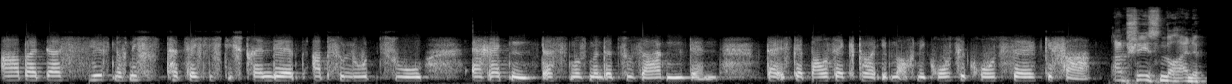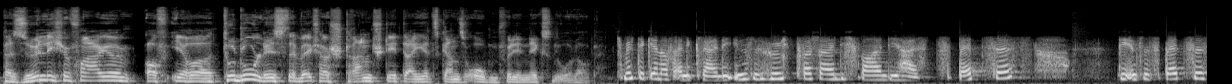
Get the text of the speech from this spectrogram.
aber das hilft noch nicht tatsächlich, die Strände absolut zu erretten. Das muss man dazu sagen, denn da ist der Bausektor eben auch eine große, große Gefahr. Abschließend noch eine persönliche Frage. Auf Ihrer To-Do-Liste, welcher Strand steht da jetzt ganz oben für den nächsten Urlaub? Ich möchte gerne auf eine kleine Insel höchstwahrscheinlich fahren, die heißt Spetses. Die Insel Spetses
